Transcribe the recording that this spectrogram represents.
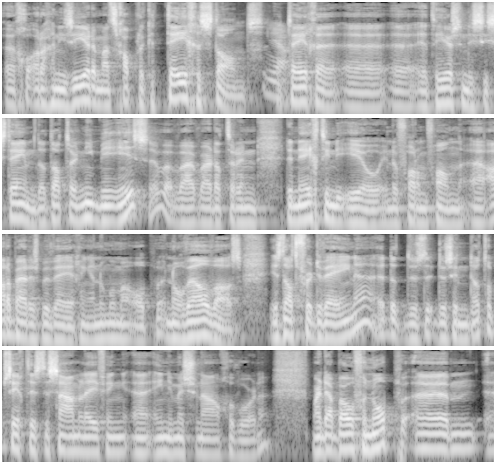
eh, georganiseerde maatschappelijke tegenstand Ja. tegen eh, eh, het heersende systeem, dat dat er niet meer is. Hè, waar, waar dat er in de 19e eeuw in de vorm van eh, arbeidersbewegingen, noem maar op, nog wel was, is dat verdwenen. Eh, Dat, dus, dus in dat opzicht is de samenleving eh, eendimensionaal geworden. Maar daarbovenop ehm, eh,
